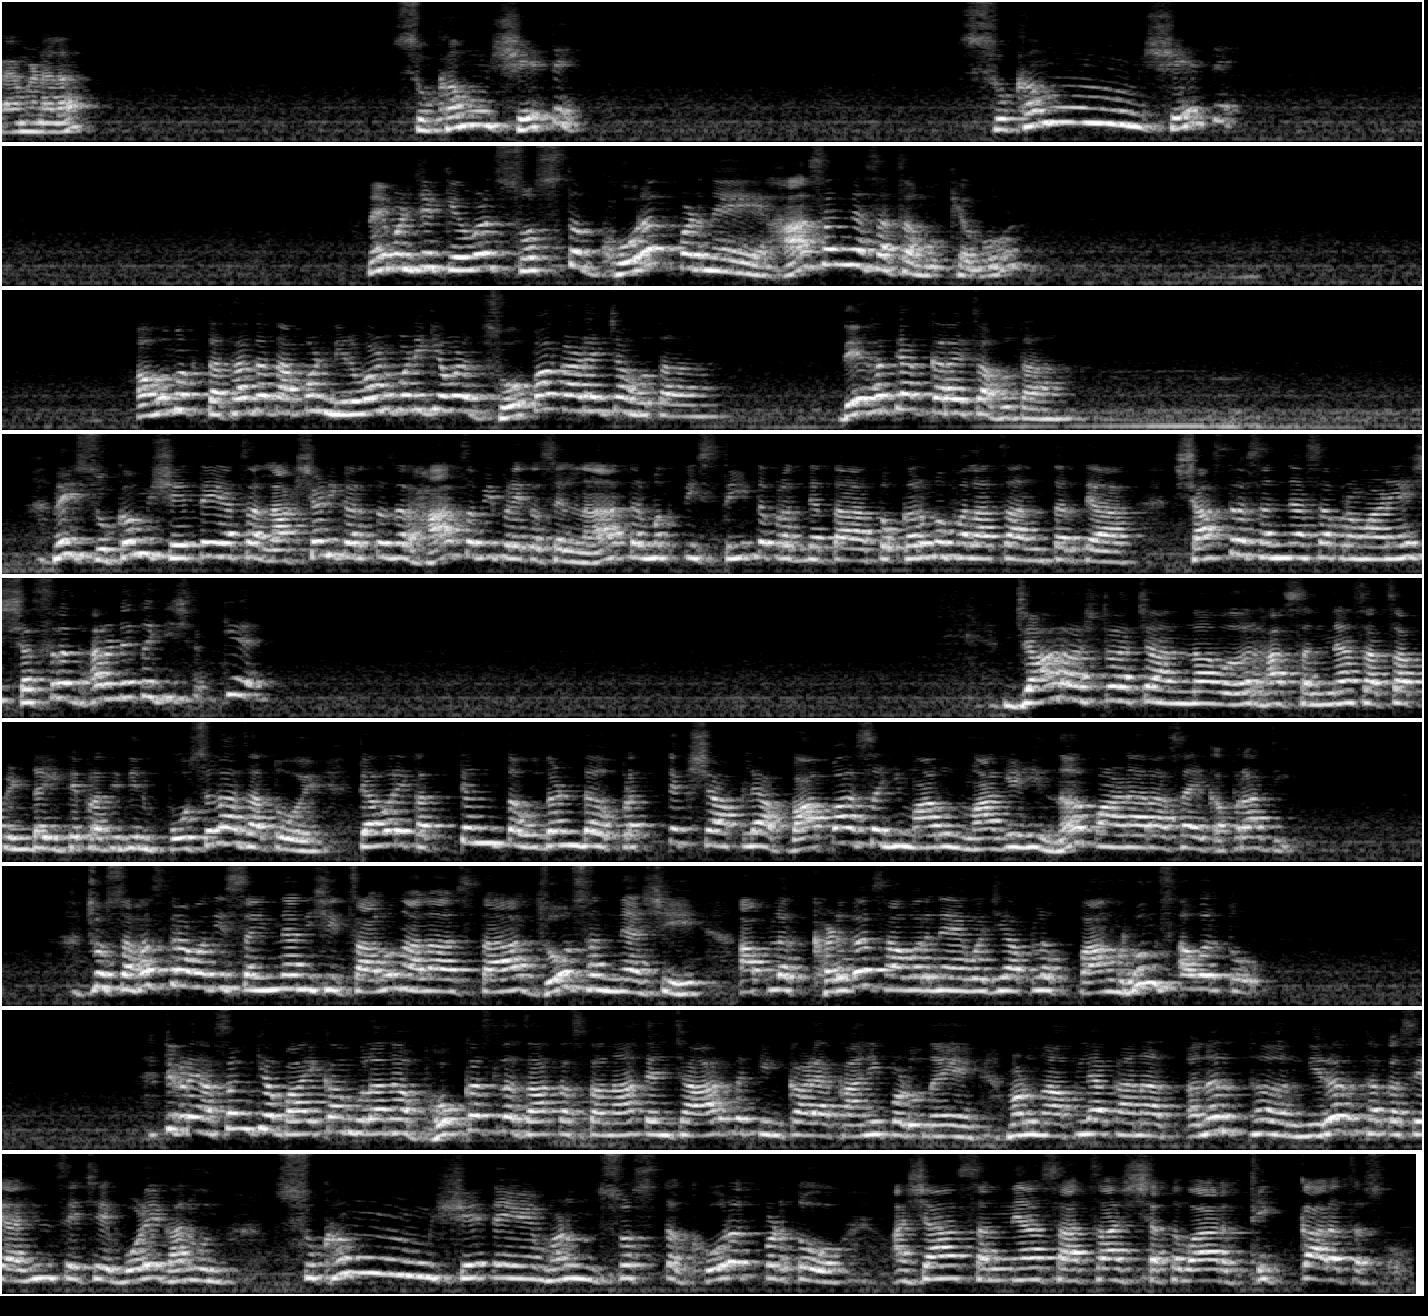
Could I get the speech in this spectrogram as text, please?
काय म्हणाला? सुखम शेते. सुखम शेते. नाही म्हणजे केवळ स्वस्त घोरत पडणे हा संन्यासाचा मुख्य गुण. अहो मग तथागत आपण निर्वाणपणे केवळ झोपा काढायच्या होता देहत्याग करायचा होता नाही सुकम शेते याचा लाक्षणिक अर्थ जर हाच अभिप्रेत असेल ना तर मग ती स्थित प्रज्ञता तो कर्मफलाचा अंतर त्या शास्त्र संन्यासाप्रमाणे शस्त्र धारणेतही शक्य आहे. ज्या राष्ट्राच्या अन्नावर हा संन्यासाचा पिंड इथे प्रतिदिन पोचला जातोय त्यावर एक अत्यंत उदंड प्रत्यक्ष आपल्या बापासही मारून मागेही न पाहणारा असा एक अपराधी. जो सहस्त्रावधी सैन्यानिशी चालून आला असता जो संन्याशी आपलं खडग सावरण्याऐवजी आपलं पांघरून सावरतो. तिकडे असंख्य बायका मुलांना भोकसलं जात असताना त्यांच्या आर्त किंकाळ्या कानी पडू नये म्हणून आपल्या कानात अनर्थ निरर्थक असे अहिंसेचे बोळे घालून सुखम शेते म्हणून स्वस्त घोरत पडतो अशा संन्यासाचा शतवार धिक्कारच असो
